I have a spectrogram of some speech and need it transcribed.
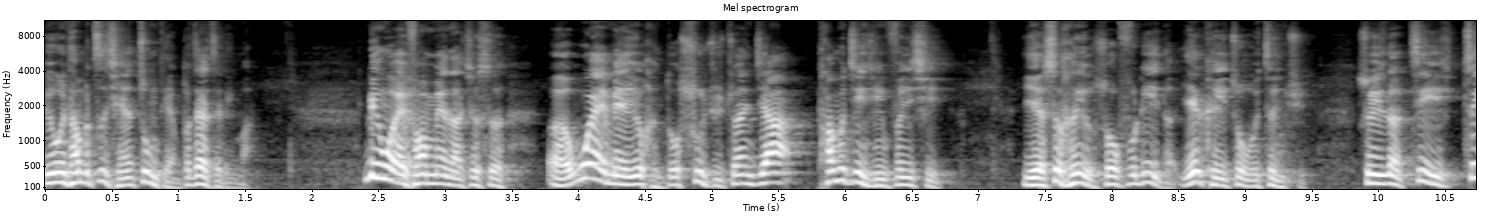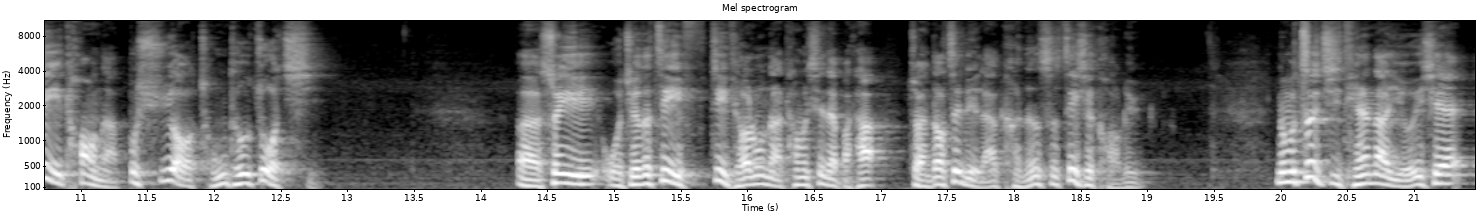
因为他们之前重点不在这里嘛。另外一方面呢，就是呃，外面有很多数据专家，他们进行分析也是很有说服力的，也可以作为证据。所以呢，这这一套呢，不需要从头做起。呃，所以我觉得这这条路呢，他们现在把它转到这里来，可能是这些考虑。那么这几天呢，有一些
